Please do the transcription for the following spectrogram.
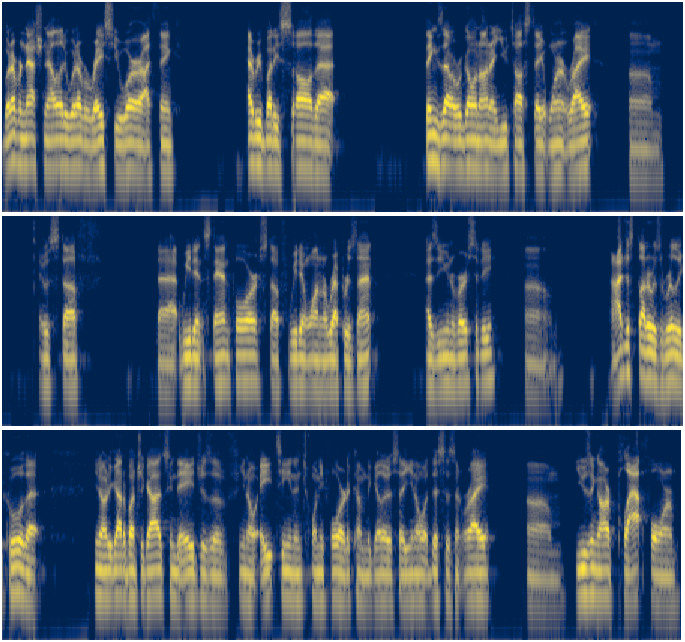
whatever nationality, whatever race you were, I think everybody saw that things that were going on at Utah State weren't right. Um, it was stuff that we didn't stand for, stuff we didn't want to represent as a university. Um, I just thought it was really cool that you know, you got a bunch of guys between the ages of, you know, 18 and 24 to come together to say, you know what, this isn't right. Um, using our platform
